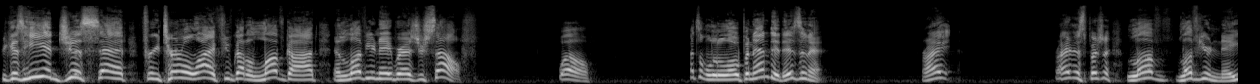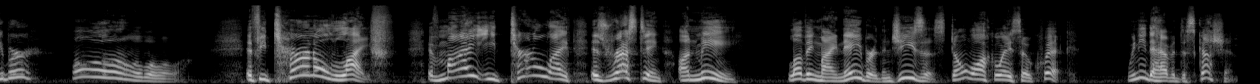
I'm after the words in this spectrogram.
Because he had just said, for eternal life, you've got to love God and love your neighbor as yourself. Well, that's a little open ended, isn't it? Right? Right? Especially love, love your neighbor. Whoa, whoa, whoa, whoa. whoa. If eternal life, if my eternal life is resting on me loving my neighbor, then Jesus, don't walk away so quick. We need to have a discussion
